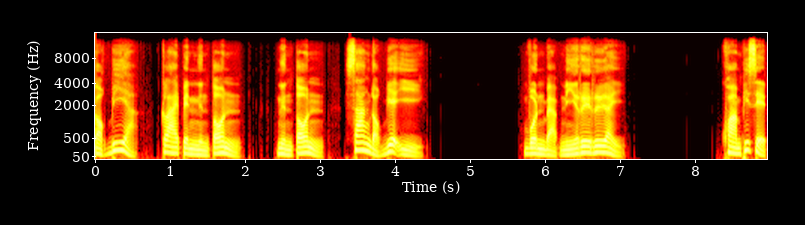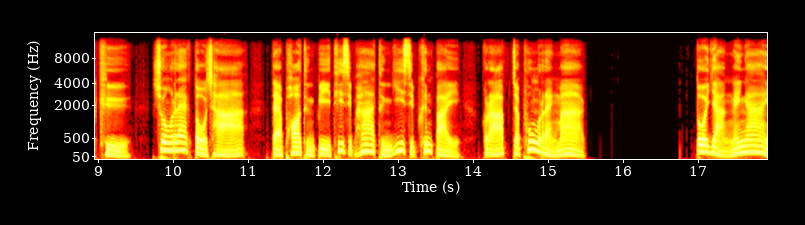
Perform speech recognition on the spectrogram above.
ดอกเบี้ยกลายเป็นเงินต้น เงินต้นสร้างดอกเบี้ยอีก วนแบบนี้เรื่อยๆ ความพิเศษคือ ช่วงแรกโตช้า แต่พอถึงปีที่ 15ถึง20 ขึ้นไป กราฟจะพุ่งแรงมาก ตัวอย่างง่าย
